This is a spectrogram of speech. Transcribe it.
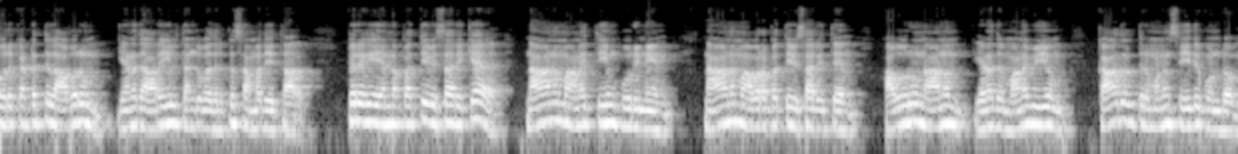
ஒரு கட்டத்தில் அவரும் எனது அறையில் தங்குவதற்கு சம்மதித்தார். பிறகு என்னை பற்றி விசாரிக்க நானும் அனைத்தையும் கூறினேன். நானும் அவரை பற்றி விசாரித்தேன். அவரும் நானும் எனது மனைவியும் காதல் திருமணம் செய்து கொண்டோம்.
